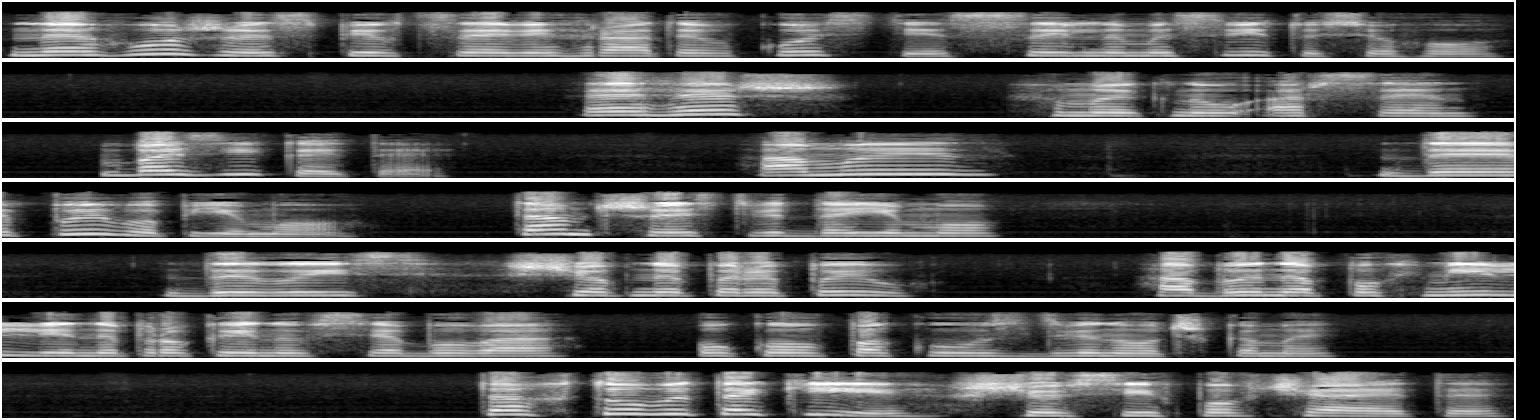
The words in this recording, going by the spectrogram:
Не гоже співцеві грати в кості з сильними світу сього. Еге ж, хмикнув Арсен, базікайте, а ми, де пиво п'ємо, там честь віддаємо. Дивись, щоб не перепив, аби на похміллі не прокинувся, бува, у ковпаку з дзвіночками. Та хто ви такі, що всіх повчаєте?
